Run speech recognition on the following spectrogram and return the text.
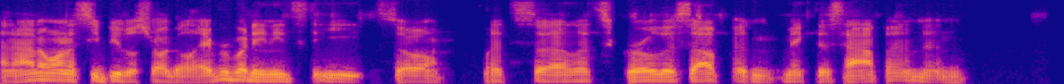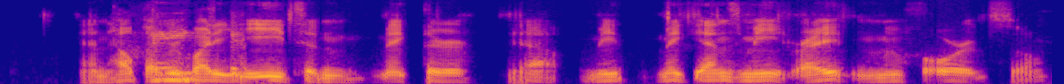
and I don't want to see people struggle. Everybody needs to eat, so let's uh, let's grow this up and make this happen and and help Thank everybody you. eat and make their yeah meet make ends meet right and move forward. So.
